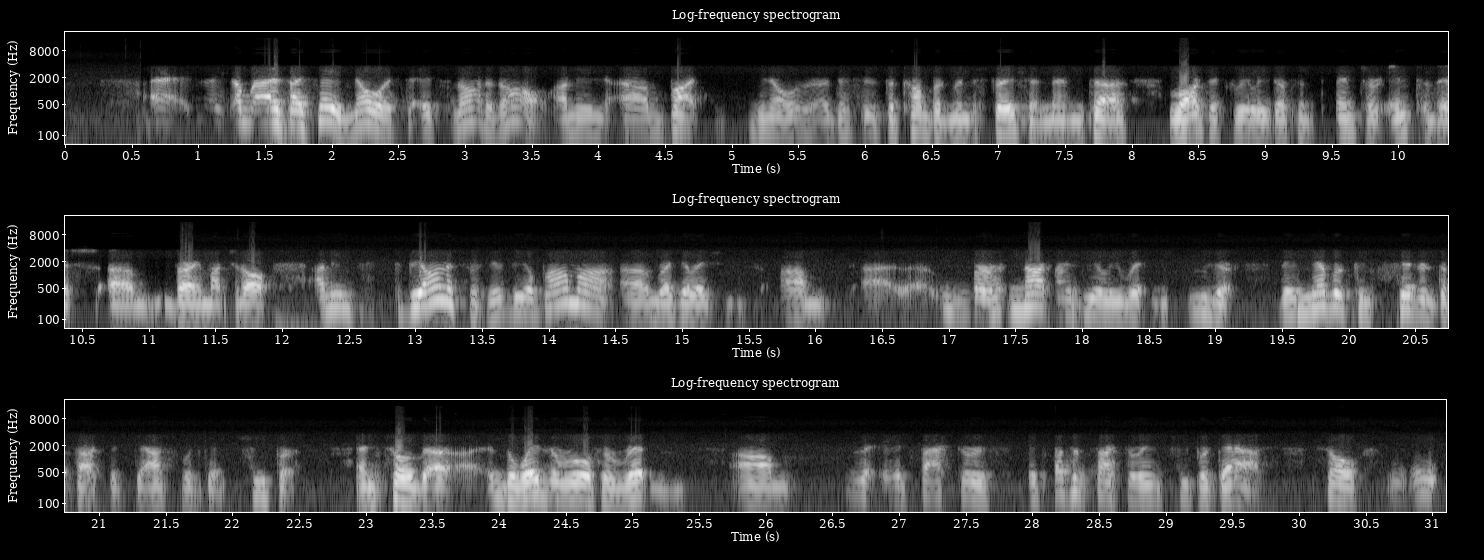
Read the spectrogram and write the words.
Uh, as I say, no, it's it's not at all. I mean, uh, but you know, this is the Trump administration, and uh, logic really doesn't enter into this um, very much at all. I mean, to be honest with you, the Obama uh, regulations um, uh, were not ideally written either. They never considered the fact that gas would get cheaper, and so the the way the rules are written, um, it factors it doesn't factor in cheaper gas. So,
